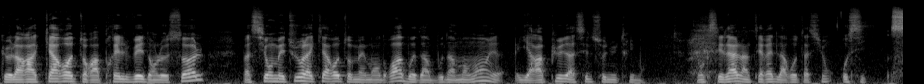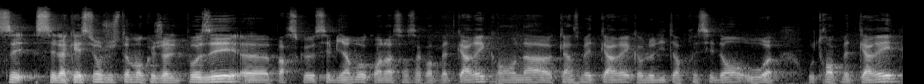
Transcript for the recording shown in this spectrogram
que la carotte aura prélevé dans le sol, bah, si on met toujours la carotte au même endroit, bout d'un moment, il n'y aura plus assez de ce nutriment. Donc c'est là l'intérêt de la rotation aussi. C'est la question justement que j'allais te poser, euh, parce que c'est bien beau quand on a 150 mètres carrés, quand on a 15 mètres carrés comme l'auditeur précédent ou, euh, ou 30 mètres carrés,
